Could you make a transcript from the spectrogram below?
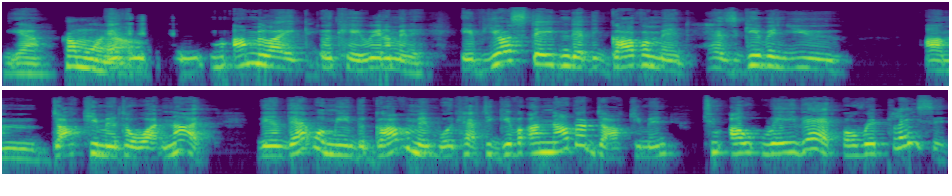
Yeah. Come on. And I'm like, okay, wait a minute. If you're stating that the government has given you um document or whatnot, then that would mean the government would have to give another document to outweigh that or replace it.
